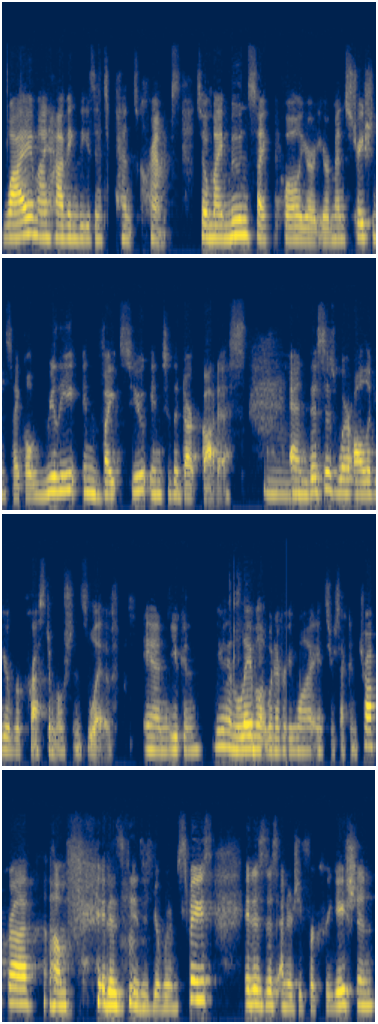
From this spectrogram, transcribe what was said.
why am i having these intense cramps? So my moon cycle your your menstruation cycle really invites you into the dark goddess. Mm. and this is where all of your repressed emotions live. And you can you can label it whatever you want. It's your second chakra. Um, it is it is your womb space. It is this energy for creation.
